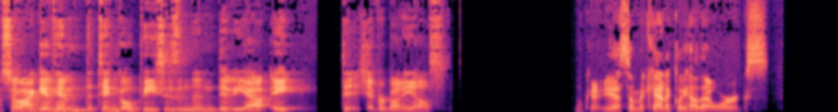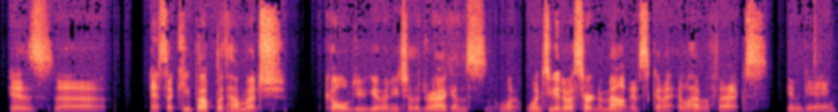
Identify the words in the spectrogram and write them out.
So I give him the ten gold pieces and then divvy out eight to everybody else. Okay, yeah. So mechanically, how that works is, uh, and so keep up with how much gold you've given each of the dragons. Wa- Once you get to a certain amount, it's gonna it'll have effects in game.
